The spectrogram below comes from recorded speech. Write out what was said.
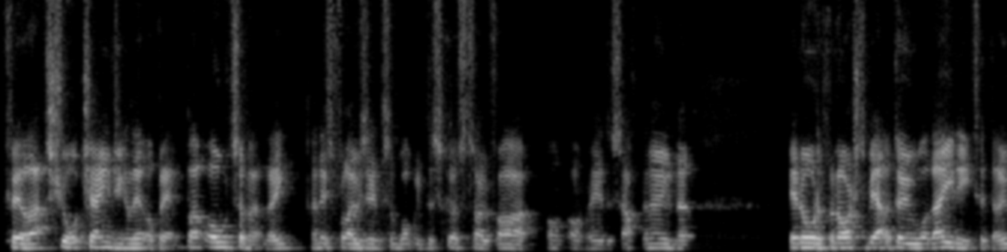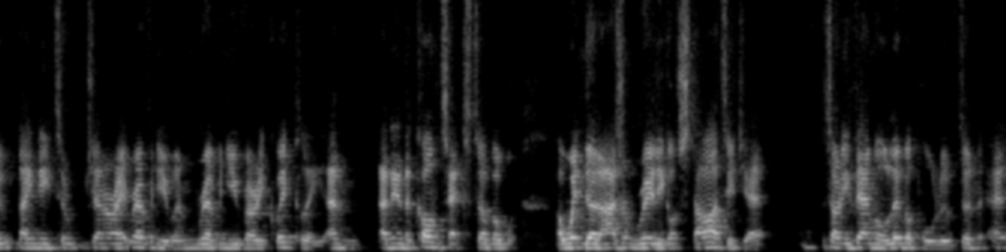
feel that's shortchanging a little bit. But ultimately, and this flows into what we've discussed so far on, on here this afternoon, that in order for Norwich to be able to do what they need to do, they need to generate revenue and revenue very quickly. And and in the context of a, a window that hasn't really got started yet, it's only them or Liverpool who've done, eh,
